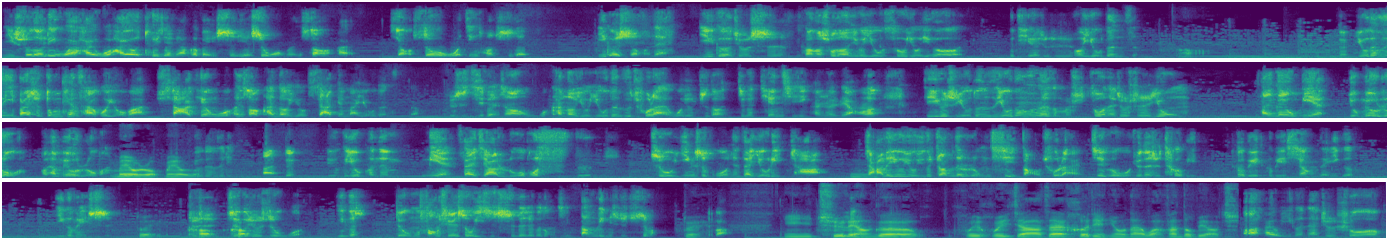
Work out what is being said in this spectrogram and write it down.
你说到另外还有我还要推荐两个美食，也是我们上海小时候我经常吃的，一个是什么呢？一个就是你刚刚说到一个油酥，有一个不提了，就是说油墩子。啊，对，油墩子一般是冬天才会有吧，夏天我很少看到有夏天买油墩子的，就是基本上我看到有油墩子出来，我就知道这个天气已经开始凉了。第一个是油墩子，油墩子呢怎么做呢？就是用它应该用面，有没有肉啊？好像没有肉吧？没有肉，没有肉油。墩子里，哎，对，有有可能面再加萝卜丝，就硬是裹成在油里炸，嗯，炸了以后有一个专门的容器倒出来，这个我觉得是特别特别特别香的一个一个美食，对，就是这个就是我应该是对我们放学时候一直吃的这个东西，当零食吃嘛，对，对吧？你吃两个回回家再喝点牛奶，晚饭都不要吃。啊，还有一个呢，就是说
